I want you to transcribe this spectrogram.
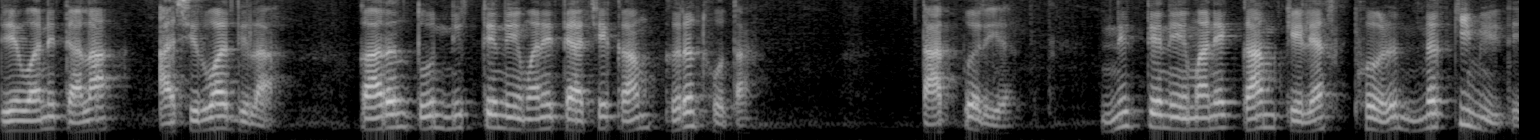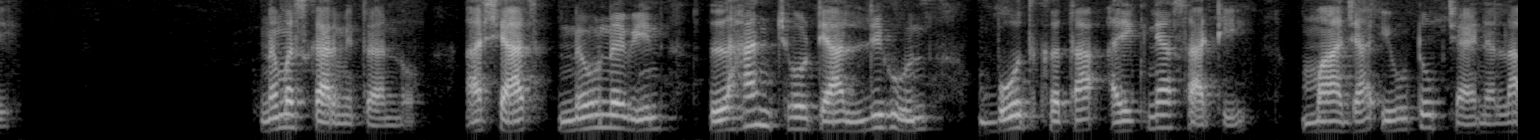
देवाने त्याला आशीर्वाद दिला. कारण तो नित्यनेमाने त्याचे काम करत होता. तात्पर्य. नित्य नेमाने काम केल्यास फळ नक्की मिळते. नमस्कार मित्रांनो अशाच नवनवीन लहान छोट्या लिहून बोधकथा ऐकण्यासाठी माझ्या यूट्यूब चॅनलला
